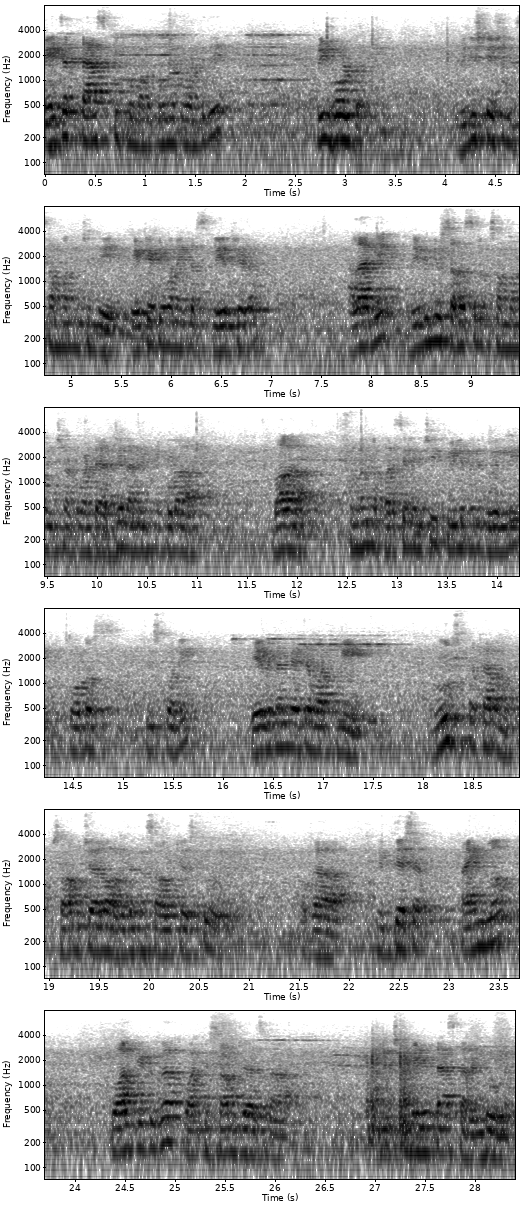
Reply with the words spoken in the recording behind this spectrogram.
మేజర్ టాస్క్ ఇప్పుడు మనకు ఉన్నటువంటిది ఫ్రీ హోల్డ్ రిజిస్ట్రేషన్కి సంబంధించింది eight eighty one acres clear చేయడం అలాగే రెవెన్యూ సదస్సులకు సంబంధించినటువంటి అర్జీలన్నింటినీ కూడా బాగా క్షుణ్ణంగా పరిశీలించి ఫీల్డ్ మీదకి వెళ్ళి ఫొటోస్ తీసుకొని ఏ విధంగా అయితే వాటిని రూల్స్ ప్రకారం సాల్వ్ చేయాలో ఆ విధంగా సాల్వ్ చేస్తూ ఒక నిర్దేశ టైంలో క్వాలిటేటివ్గా వాటిని సాల్వ్ చేయాల్సిన నెక్స్ట్ మేజర్ టాస్క్ ఆ రెండు ఉన్నాయి.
